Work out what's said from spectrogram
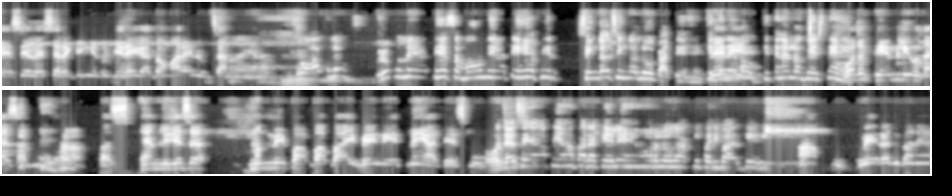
ऐसे वैसे रखेंगे तो गिरेगा तो हमारा ही नुकसान होगा ना। तो आप लोग ग्रुप में आते हैं समूह में आते हैं फिर सिंगल सिंगल लोग आते हैं? कितने लोग कितने लोग बेचते हैं? वो हैं तो फैमिली होता है साथ में। हाँ। बस फैमिली जैसे मम्मी पापा भाई बहन इतने ही आते हैं इसमें और जैसे आप यहाँ पर अकेले हैं और लोग आपके परिवार के भी। हाँ मेरा दुकान है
